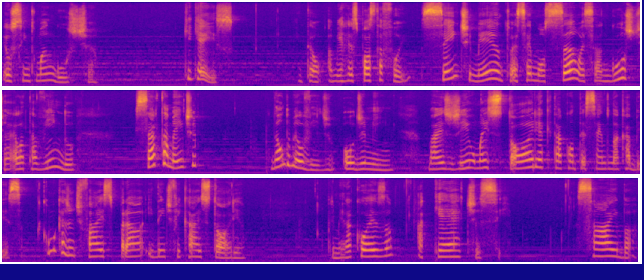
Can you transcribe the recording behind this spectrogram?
eu sinto uma angústia. O que, que é isso? Então, a minha resposta foi, sentimento, essa emoção, essa angústia, ela está vindo certamente não do meu vídeo ou de mim, mas de uma história que está acontecendo na cabeça. Como que a gente faz para identificar a história? Primeira coisa, aquete-se. Saiba,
